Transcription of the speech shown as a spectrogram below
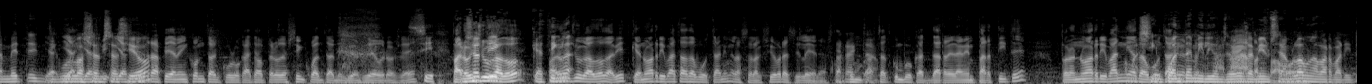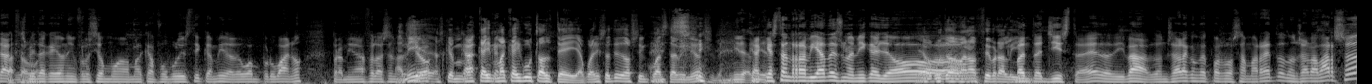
També he tingut la Ja has sensació... vist ràpidament com t'han col·locat el preu de 50 milions d'euros, eh? Sí, per per un jugador, que per tinc un la- jugador, David, que no ha arribat a debutar ni a la selecció brasilera. Està, com, ha estat convocat darrerament per Tite, però no ha arribat ni a Home, debutar. 50 milions d'euros a mi em favor. sembla una barbaritat. Per És veritat que hi ha una inflació al mercat futbolístic que, mira, deuen provar, no? Però a mi m'ha fet la A mi sensació... és que m'ha cai, m'ha caigut el té, ja quan he sentit els 50 milions... Mira, que mira, aquesta enrabiada és una mica allò... He hagut de demanar el Febralín. Avantatgista, eh? De dir, va, doncs ara com que et poso la samarreta, doncs ara Barça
